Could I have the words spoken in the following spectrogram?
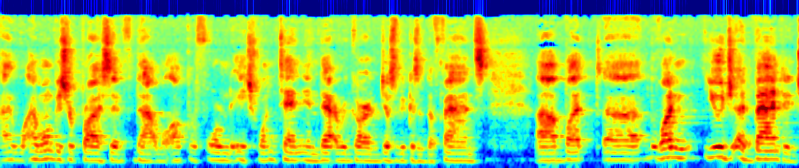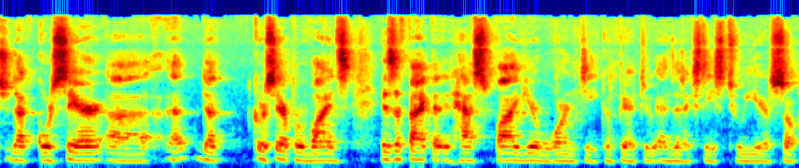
I, I, won't be surprised if that will outperform the H110 in that regard just because of the fans. Uh, but uh, one huge advantage that Corsair uh, that Corsair provides is the fact that it has five-year warranty compared to NZXT's two years. So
